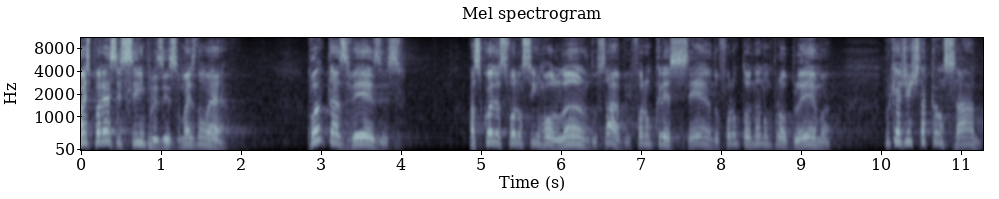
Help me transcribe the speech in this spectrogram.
Mas parece simples isso, mas não é. Quantas vezes as coisas foram se enrolando, sabe? Foram crescendo, foram tornando um problema, porque a gente está cansado.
